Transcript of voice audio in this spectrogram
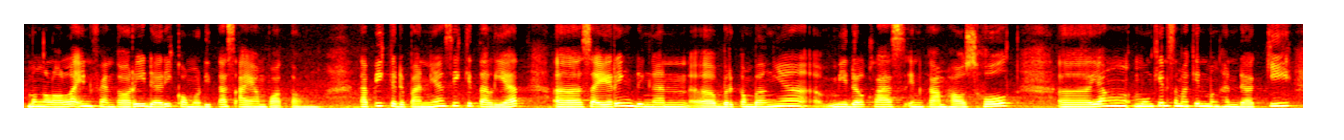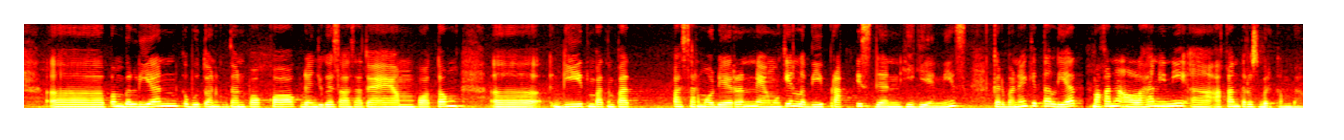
mengelola inventory dari komoditas ayam potong. Tapi ke depannya sih kita lihat uh, seiring dengan uh, berkembangnya middle class income household household uh, yang mungkin semakin menghendaki uh, pembelian kebutuhan-kebutuhan pokok dan juga salah satunya yang potong uh, di tempat-tempat pasar modern yang mungkin lebih praktis dan higienis. Ke depannya kita lihat makanan olahan ini uh, akan terus berkembang.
